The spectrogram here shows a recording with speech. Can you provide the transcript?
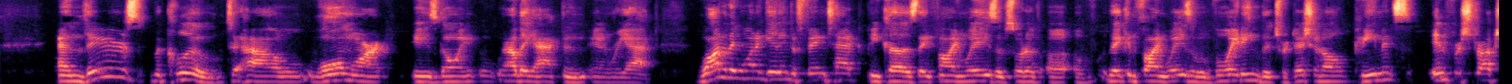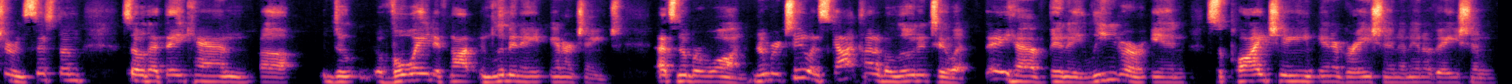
And there's the clue to how Walmart is going, how they act and, and react. Why do they want to get into fintech? Because they find ways of sort of, uh, of, they can find ways of avoiding the traditional payments infrastructure and system so that they can uh, do, avoid, if not eliminate, interchange. That's number one. Number two, and Scott kind of alluded to it, they have been a leader in supply chain integration and innovation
